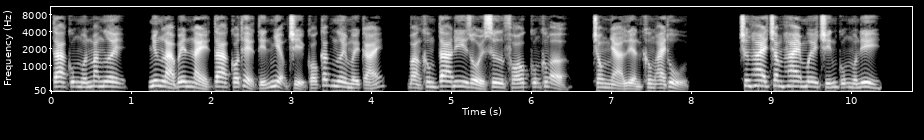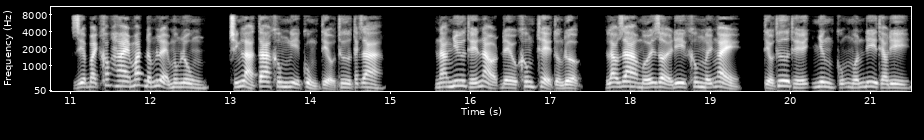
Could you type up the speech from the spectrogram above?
ta cũng muốn mang ngươi, nhưng là bên này ta có thể tín nhiệm chỉ có các ngươi mấy cái, bằng không ta đi rồi sư phó cũng không ở, trong nhà liền không ai thủ. chương 229 cũng muốn đi. Diệp Bạch khóc hai mắt đấm lệ mông lung, chính là ta không nghĩ cùng tiểu thư tách ra. Nàng như thế nào đều không thể tưởng được, lao ra mới rời đi không mấy ngày, tiểu thư thế nhưng cũng muốn đi theo đi,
